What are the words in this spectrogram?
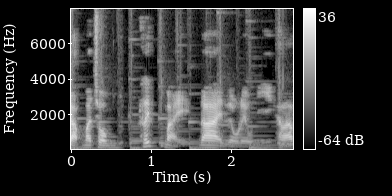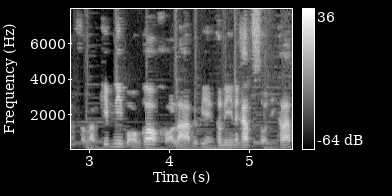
กลับมาชมคลิปใหม่ได้เร็วๆนี้ครับสำหรับคลิปนี้ผมก็ขอลาไปเพียงเท่านี้นะครับ สวัสดีครับ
